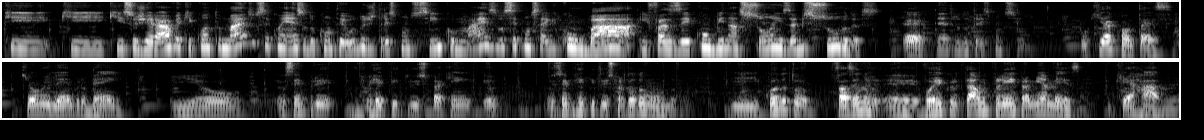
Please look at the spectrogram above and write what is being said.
que, que, que isso gerava é que quanto mais você conhece do conteúdo de 3.5, mais você consegue combar e fazer combinações absurdas é. dentro do 3.5. O que acontece, que eu me lembro bem, e eu, eu sempre repito isso para quem... Eu, eu sempre repito isso para todo mundo, e quando eu tô fazendo, é, vou recrutar um player para minha mesa, o que é raro, né?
